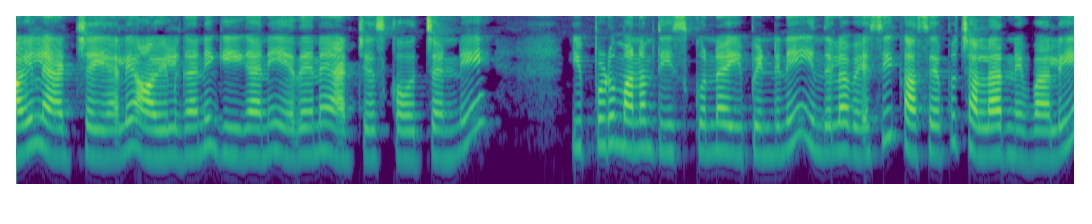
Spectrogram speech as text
ఆయిల్ యాడ్ చేయాలి. ఆయిల్ కానీ గీ కానీ ఏదైనా యాడ్ చేసుకోవచ్చండి. ఇప్పుడు మనం తీసుకున్న ఈ పిండిని ఇందులో వేసి కాసేపు చల్లారనివ్వాలి.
